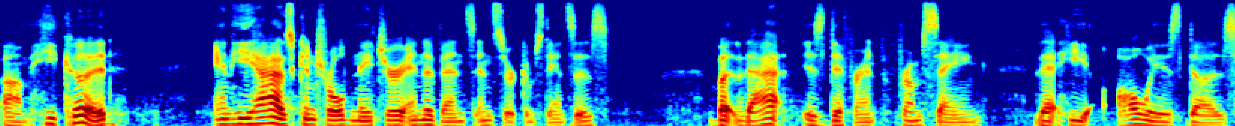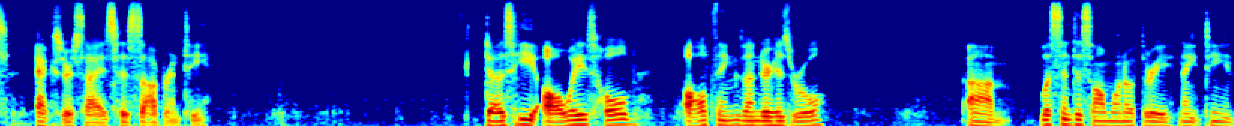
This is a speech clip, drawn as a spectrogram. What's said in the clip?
Um, he could, and he has controlled nature and events and circumstances, but that is different from saying that he always does exercise his sovereignty. Does he always hold all things under his rule? Um, listen to Psalm 103, 19.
